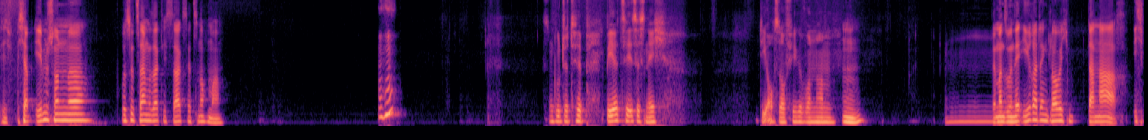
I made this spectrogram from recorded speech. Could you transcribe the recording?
Ich, ich habe eben schon äh, Rüsselsheim gesagt, ich sag's jetzt nochmal. Das ist ein guter Tipp. BRC ist es nicht. Die auch so viel gewonnen haben. Mhm. Wenn man so in der Ära denkt, glaube ich, danach. Ich,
